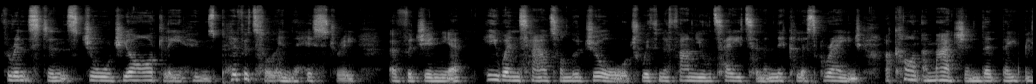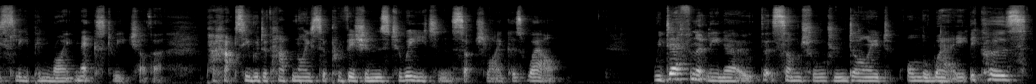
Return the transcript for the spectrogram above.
for instance, George Yeardley, who's pivotal in the history of Virginia, he went out on the George with Nathaniel Tatum and Nicholas Grange. I can't imagine that they'd be sleeping right next to each other. Perhaps he would have had nicer provisions to eat and such like as well. We definitely know that some children died on the way because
